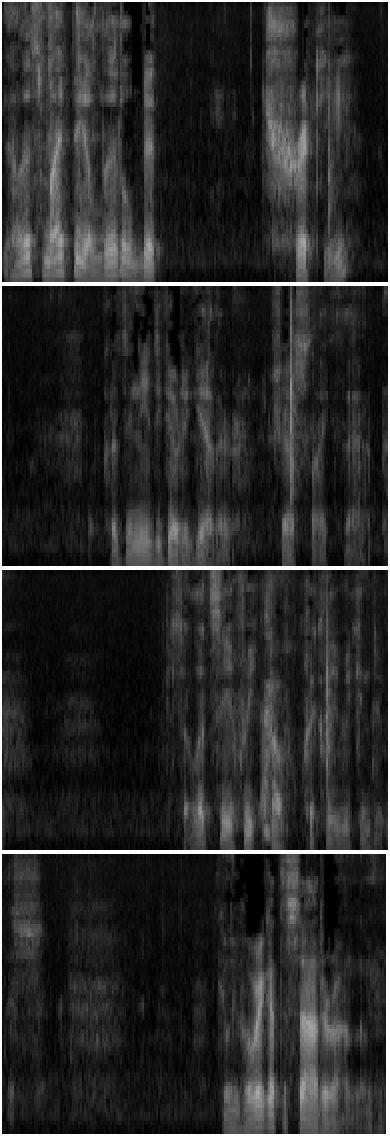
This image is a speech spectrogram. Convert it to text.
Now this might be a little bit tricky because they need to go together. just like that. So let's see if we how quickly we can do this. Okay, we've already got the solder on them.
